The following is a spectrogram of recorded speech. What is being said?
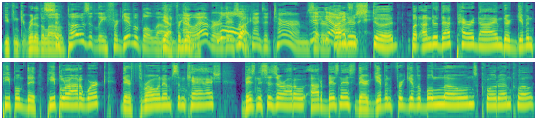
you can get rid of the loan. Supposedly forgivable loan. Yeah, forgivable. However, Well- there's all Right. kinds of terms that are Yeah. Understood, but under that paradigm, they're giving people the people are out of work. They're throwing them some cash. Businesses are out of out of business. They're given forgivable loans, quote unquote.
